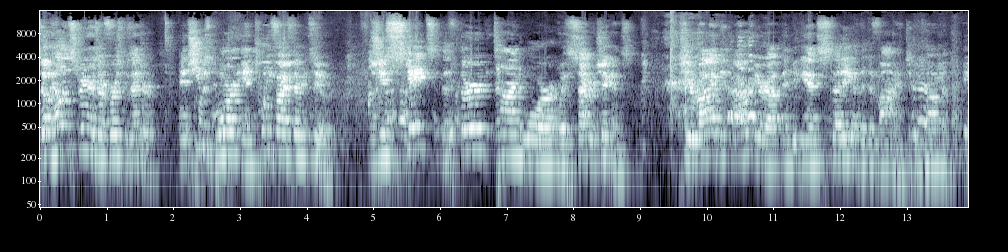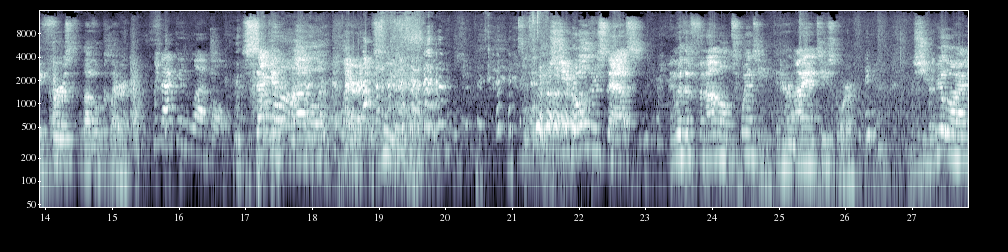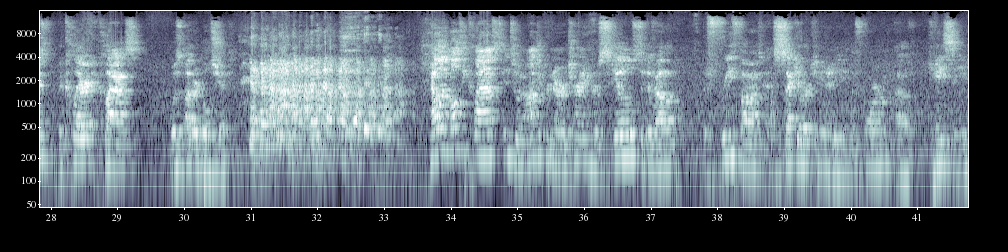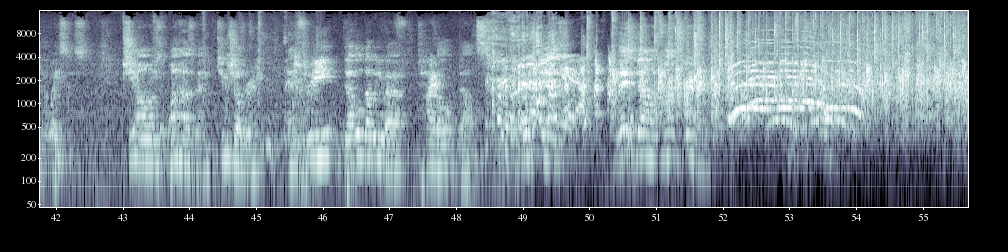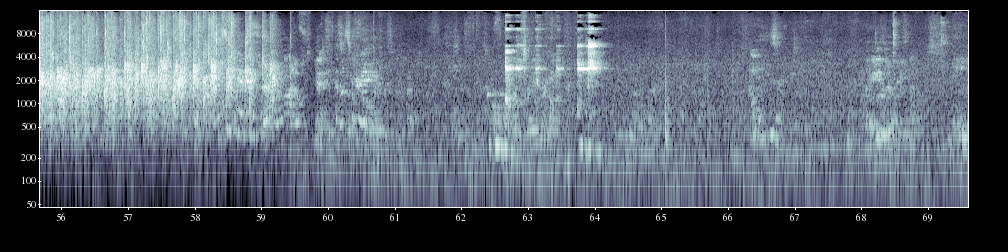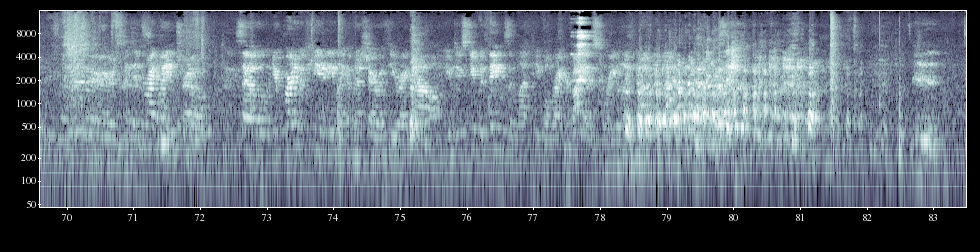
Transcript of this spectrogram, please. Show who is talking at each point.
Speaker 1: So Helen Stringer is our first presenter, and she was born in 2532. She escaped the third time war with cyber chickens. She arrived in our era and began study of the divine to become a first level cleric.
Speaker 2: Second level.
Speaker 1: Second level cleric. she rolled her stats, and with a phenomenal 20 in her INT score, she realized the cleric class was utter bullshit. Helen multi-classed into an entrepreneur, turning her skills to develop the free thought and secular community in the form of KC Oasis. She owns one husband, two children, and three WWF title belts. Here she is,
Speaker 2: Yeah.
Speaker 1: ladies and gentlemen, Helen Stringer.
Speaker 3: That's great.
Speaker 4: Listeners, I didn't write my intro. So when you're part of a community like I'm going to share with you right now, you do stupid things and let people write your bios for you like that.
